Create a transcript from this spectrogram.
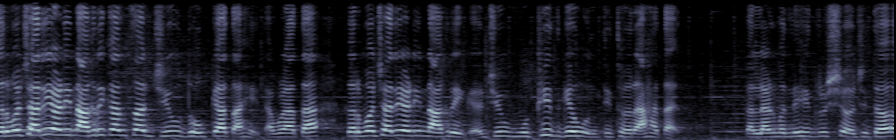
कर्मचारी आणि नागरिकांचा जीव धोक्यात आहे. त्यामुळे आता कर्मचारी आणि नागरिक जीव मुठीत घेऊन तिथं राहत आहेत कल्याणमधली ही दृश्य जिथं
